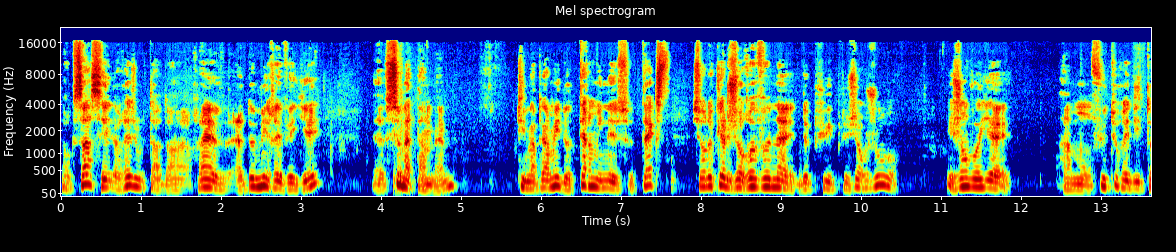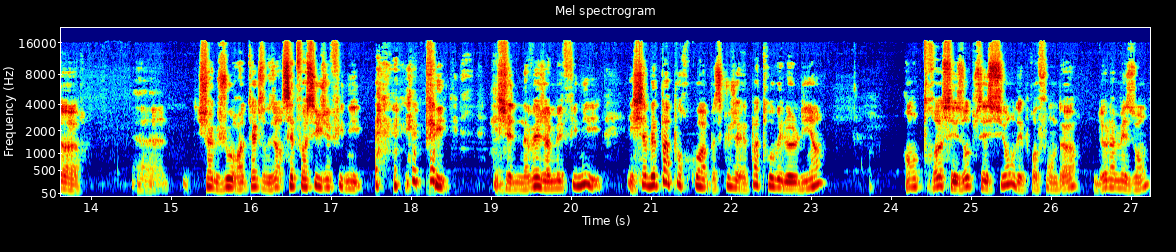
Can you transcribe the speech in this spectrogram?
Donc ça, c'est le résultat d'un rêve à demi réveillé euh, ce matin même, qui m'a permis de terminer ce texte sur lequel je revenais depuis plusieurs jours et j'envoyais à mon futur éditeur euh, chaque jour un texte en disant cette fois-ci j'ai fini. et puis je n'avais jamais fini et je savais pas pourquoi parce que j'avais pas trouvé le lien entre ces obsessions des profondeurs de la maison,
